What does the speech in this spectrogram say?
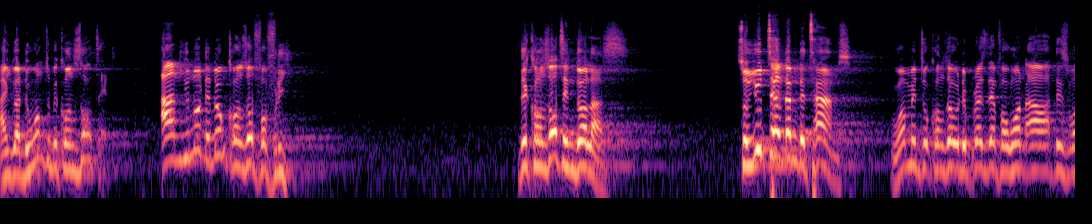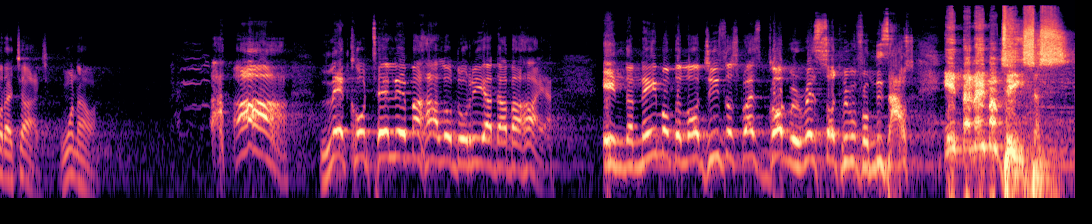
And you are the one to be consulted. And you know they don't consult for free. They consult in dollars. So you tell them the terms. You want me to consult with the president for one hour? This is what I charge. One hour. In the name of the Lord Jesus Christ, God will raise such people from this house. In the name of Jesus.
